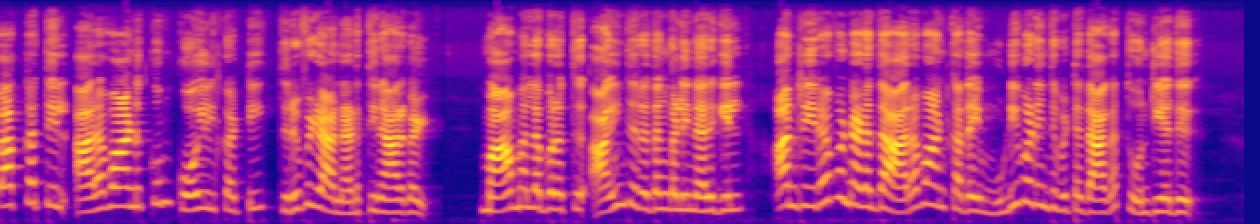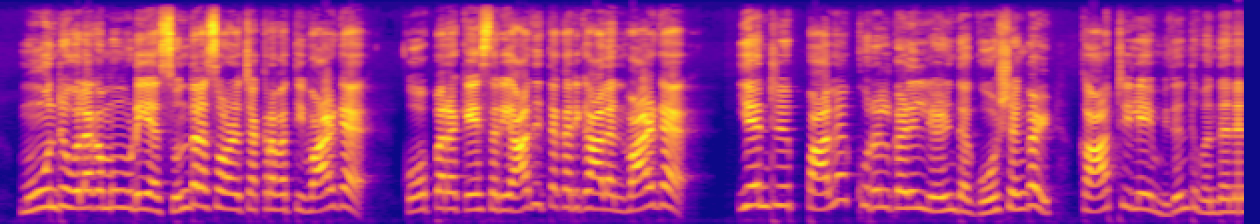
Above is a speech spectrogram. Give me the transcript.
பக்கத்தில் அரவானுக்கும் கோயில் கட்டி திருவிழா நடத்தினார்கள். மாமல்லபுரத்து ஐந்து ரதங்களின் அருகில் அன்றிரவு நடந்த அரவான் கதை முடிவடைந்து விட்டதாக தோன்றியது. மூன்று உலகமும் உடைய சுந்தர சோழ சக்கரவர்த்தி வாழ்க கோப்பரகேசரி ஆதித்த கரிகாலன் வாழ்க என்று பல குரல்களில் எழுந்த கோஷங்கள் காற்றிலே மிதந்து வந்தன.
